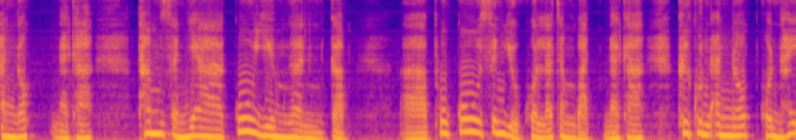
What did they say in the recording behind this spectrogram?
อนนบนะคะทำสัญญากู้ยืมเงินกับอ่า ผู้กู้ซึ่งอยู่คนละจังหวัดนะคะ คือคุณอนนบคนให้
